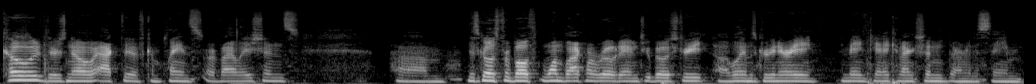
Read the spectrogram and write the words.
code. There's no active complaints or violations. Um, this goes for both One Blackmore Road and Two Bow Street, uh, Williams Greenery, the main Cannon Connection. They're under the same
